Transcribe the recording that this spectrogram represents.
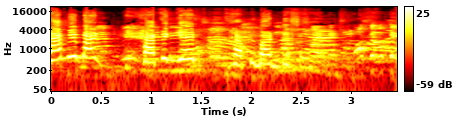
happy birthday happy happy birthday okay okay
